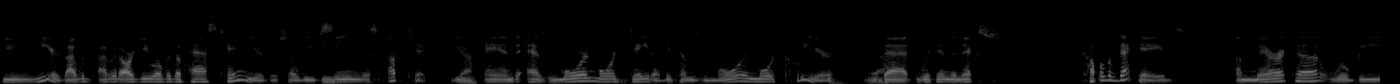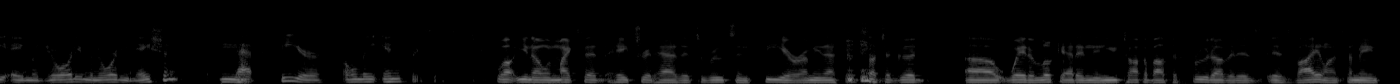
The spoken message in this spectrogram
few years. I would I would argue over the past ten years or so, we've Mm. seen this uptick. Yeah. And as more and more data becomes more and more clear Yeah. that within the next couple of decades, America will be a majority minority nation, Mm. that fear only increases. Well, you know, when Mike said hatred has its roots in fear, I mean that's, that's such a good uh, way to look at it. And then you talk about the fruit of it is is violence. I mean,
